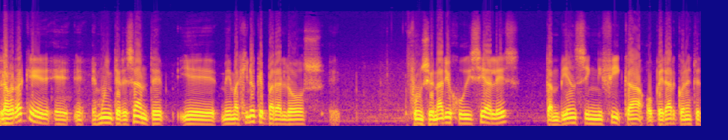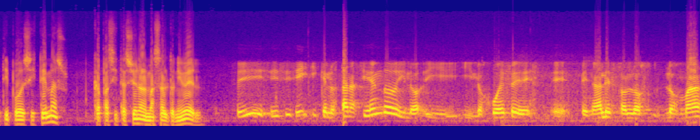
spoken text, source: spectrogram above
La verdad que eh, eh, es muy interesante y eh, me imagino que para los funcionarios judiciales también significa operar con este tipo de sistemas capacitación al más alto nivel. Sí, sí, sí, sí, y que lo están haciendo y, lo, y, los jueces penales son los, los más,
